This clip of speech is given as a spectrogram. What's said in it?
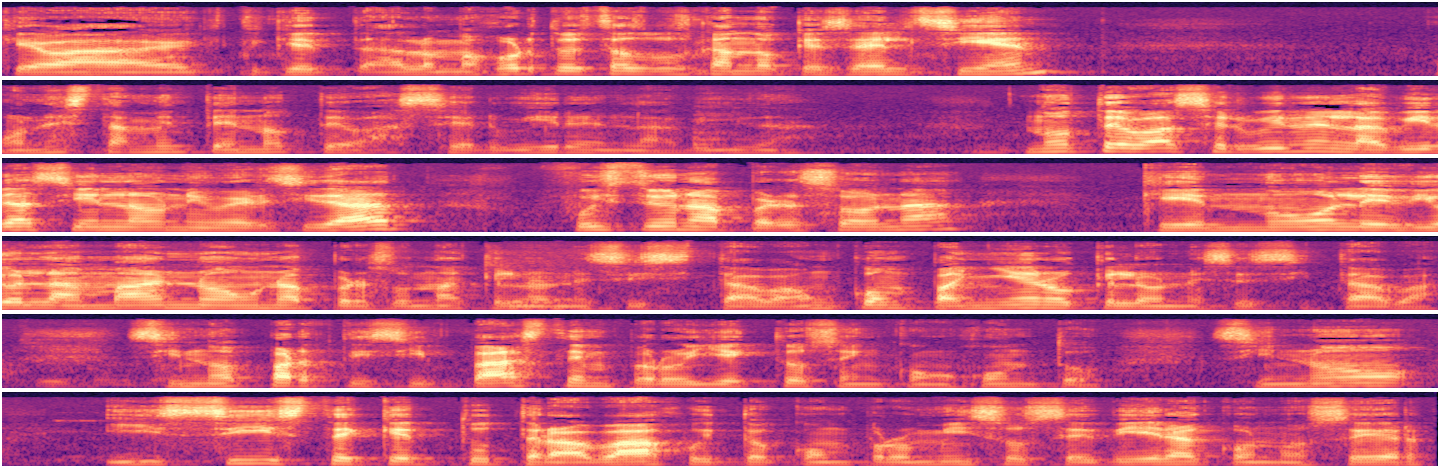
que, va, que a lo mejor tú estás buscando que sea el 100, honestamente no te va a servir en la vida. No te va a servir en la vida si en la universidad fuiste una persona que no le dio la mano a una persona que lo necesitaba, a un compañero que lo necesitaba, si no participaste en proyectos en conjunto, si no hiciste que tu trabajo y tu compromiso se diera a conocer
